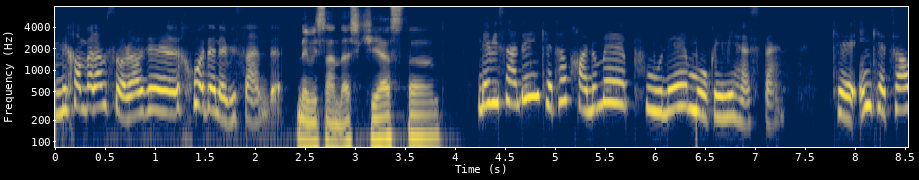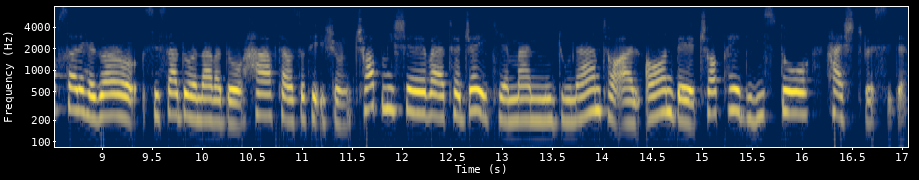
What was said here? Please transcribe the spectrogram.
می‌خوام برم سراغ خود نویسنده. نویسندش کی هستن؟ نویسنده این کتاب خانم پونه مقیمی هستن که این کتاب سال 1397 توسط ایشون چاپ میشه و تا جایی که من می‌دونم تا الان به چاپ 208 رسیده.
